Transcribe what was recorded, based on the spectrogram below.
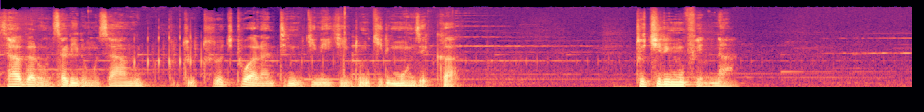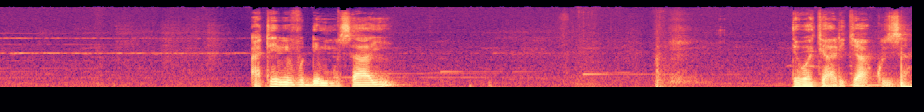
Saagala onsalire musango tokitwala nti kino ekintu nkirimu nzekka. Tukirimu ffenna. Ate ebivudde mu musaayi tewakyali kyakuza.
